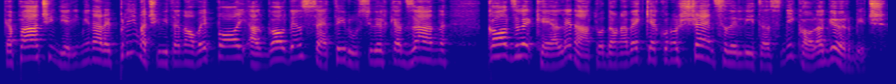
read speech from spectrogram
capaci di eliminare affrontare prima Civitanova e poi al Golden Set i russi del Kazan. Kozle che è allenato da una vecchia conoscenza dell'Itas, Nicola Gerbic.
